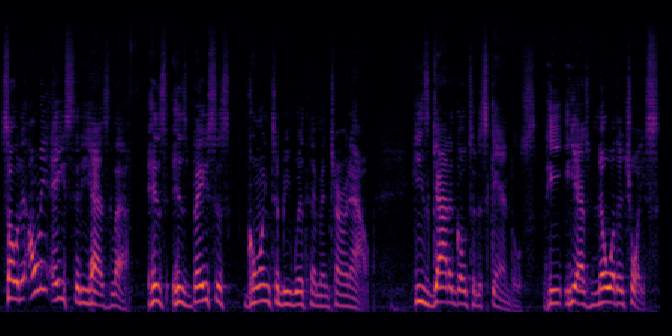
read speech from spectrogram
So the only ace that he has left, his his base is going to be with him in turnout. He's got to go to the scandals. He he has no other choice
